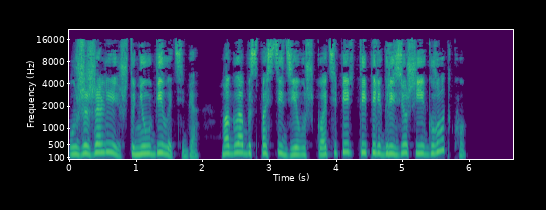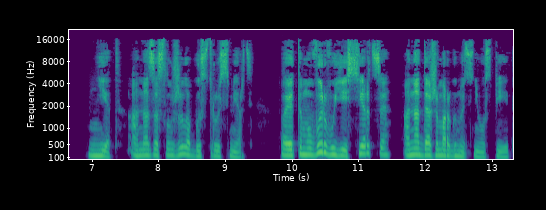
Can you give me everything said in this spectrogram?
Уже жалею, что не убила тебя, Могла бы спасти девушку, а теперь ты перегрызешь ей глотку? Нет, она заслужила быструю смерть. Поэтому вырву ей сердце, она даже моргнуть не успеет.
